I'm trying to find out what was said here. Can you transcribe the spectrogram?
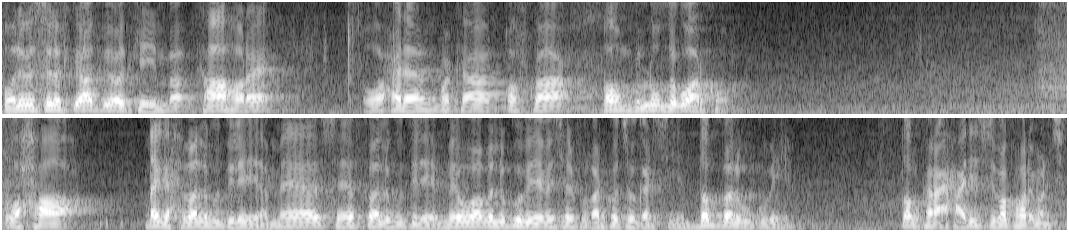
waliba selafki aad bay u adkeeyin kaa hore oo waxay dhaheen markaa qofka qowmka luud lagu arko. Waxaa dhagax baa lagu dilaya mee seef baa lagu dilaya mee waaba la gubaya bay selafka qaarkood soo gaarhsiiyeen dab baa lagu gubaya. Dabkana axaadiistii baa ka hor imanaysa.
